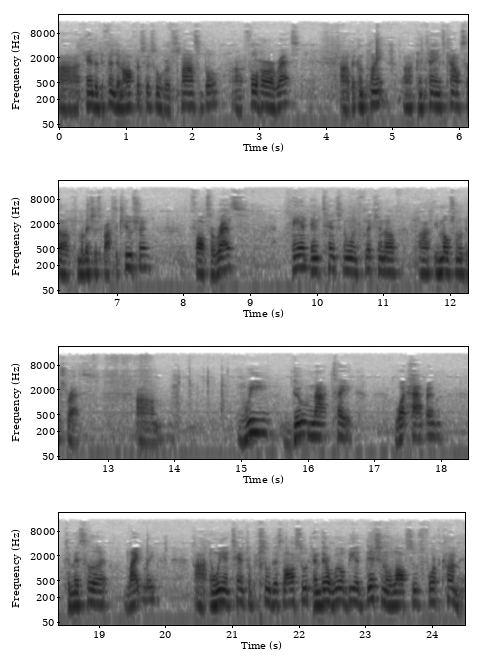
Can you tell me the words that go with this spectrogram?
uh, and the defendant officers who were responsible uh, for her arrest. Uh, the complaint uh, contains counts of malicious prosecution, false arrest, and intentional infliction of uh, emotional distress. Um, we do not take what happened to Ms. Hood lightly, uh, and we intend to pursue this lawsuit, and there will be additional lawsuits forthcoming.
